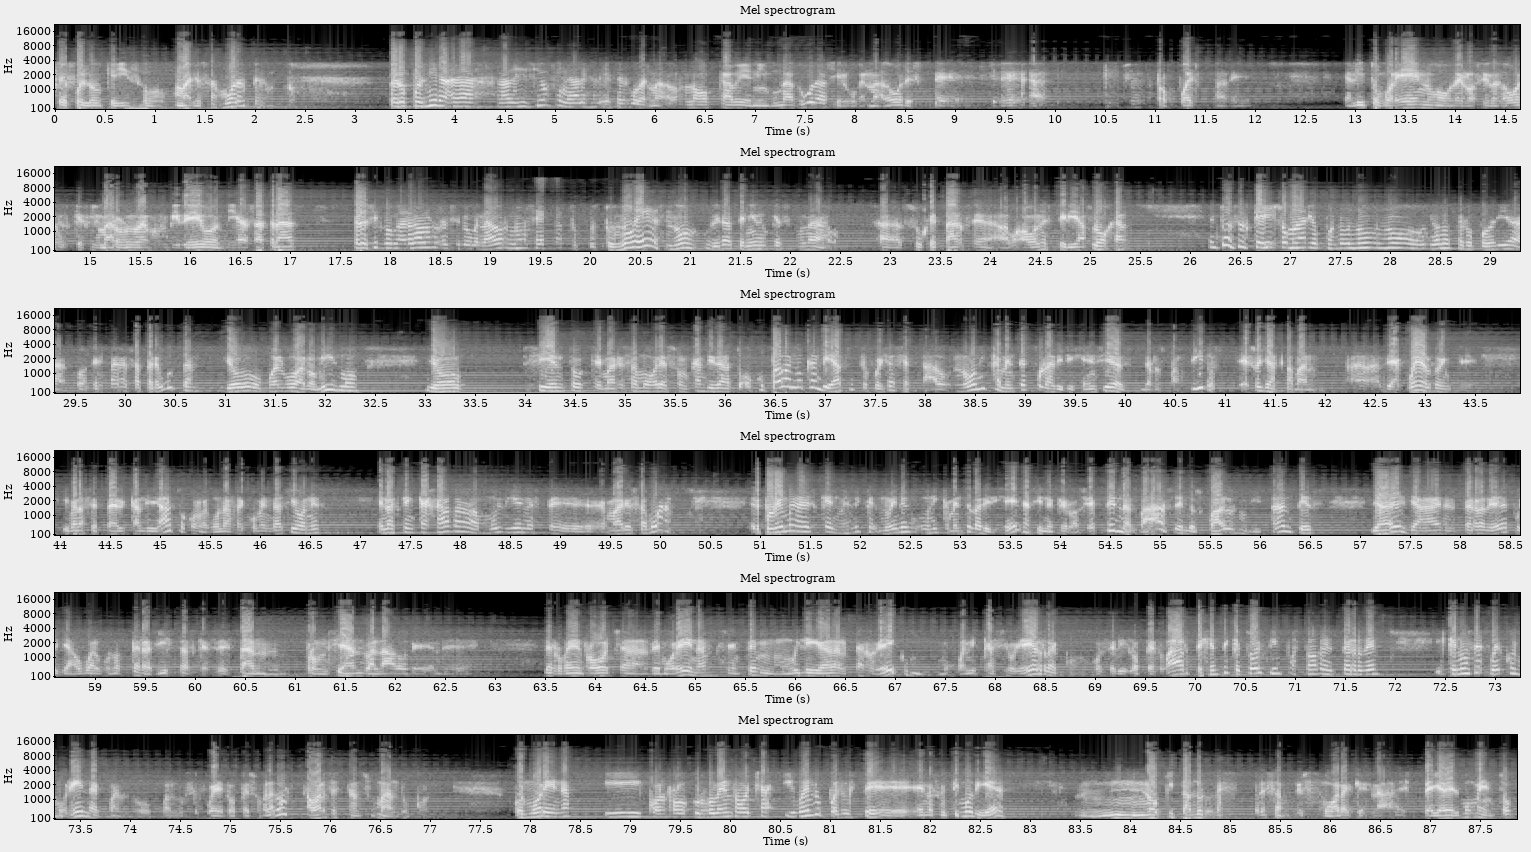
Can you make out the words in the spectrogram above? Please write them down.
qué fue lo que hizo Mario Zamora, pero, Pero pues mira, la, decisión final es, el gobernador, no cabe ninguna duda si el gobernador este, propuesta de, de Alito Moreno o de los senadores que filmaron un video días atrás, pero si el gobernador, si el gobernador no acepta, pues, pues, no es, ¿no? Hubiera tenido que sujetarse a, a una estiría floja. Entonces, ¿qué hizo Mario? Pues no, no, no, yo no te lo podría contestar esa pregunta. Yo vuelvo a lo mismo. Yo siento que Mario Zamora es un candidato, ocupaba un candidato que fuese aceptado, no únicamente por las dirigencias de los partidos, eso ya estaban ah, de acuerdo en que iban a aceptar el candidato con algunas recomendaciones, en las que encajaba muy bien este Mario Zamora. El problema es que no es, no únicamente la dirigencia, sino que lo acepten las bases, los cuadros militantes. Ya, ya en el PRD, pues ya hubo algunos periodistas que se están pronunciando al lado de, de, Rubén Rocha, de Morena, gente muy ligada al PRD, como, Juan Nicasio Guerra, como José Luis López Duarte, gente que todo el tiempo ha estado en el PRD y que no se fue con Morena cuando, cuando se fue López Obrador. Ahora se están sumando con, con Morena y con Rubén Rocha. Y bueno, pues este, en los últimos días, mm, no quitando la Zamora, que es la estrella del momento,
